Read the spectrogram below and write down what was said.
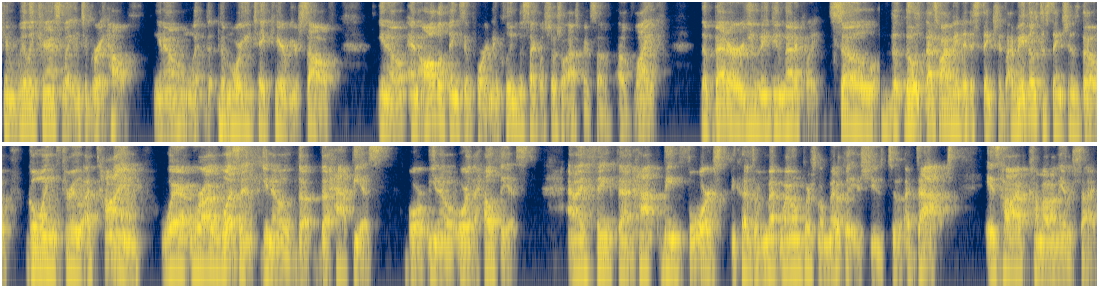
can really translate into great health. You know, the, the more you take care of yourself, you know, and all the things important, including the psychosocial aspects of, of life, the better you may do medically. So the, those, that's why I made the distinctions. I made those distinctions though, going through a time where, where I wasn't, you know, the, the happiest or, you know, or the healthiest. And I think that ha- being forced because of me- my own personal medical issues to adapt is how I've come out on the other side.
